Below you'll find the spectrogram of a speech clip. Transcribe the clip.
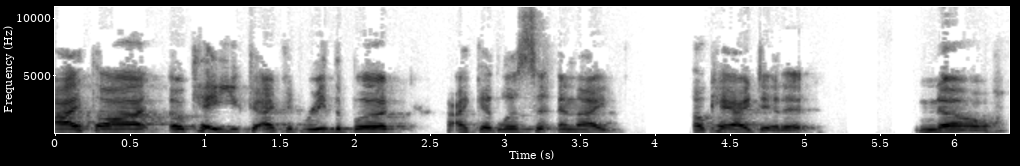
I thought, okay, you, c- I could read the book, I could listen, and I, okay, I did it. No,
